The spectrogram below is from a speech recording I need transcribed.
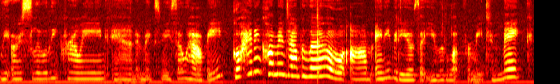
We are slowly growing and it makes me so happy. Go ahead and comment down below um, any videos that you would love for me to make.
